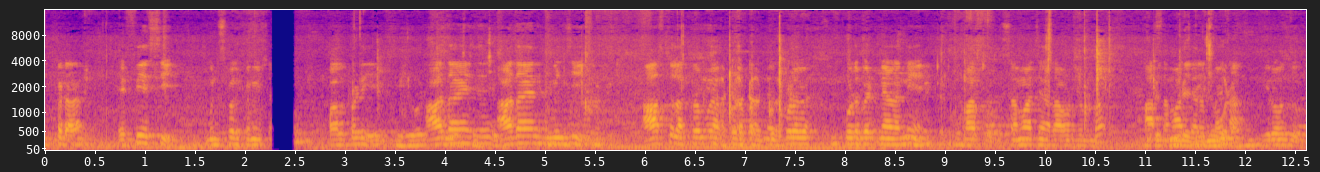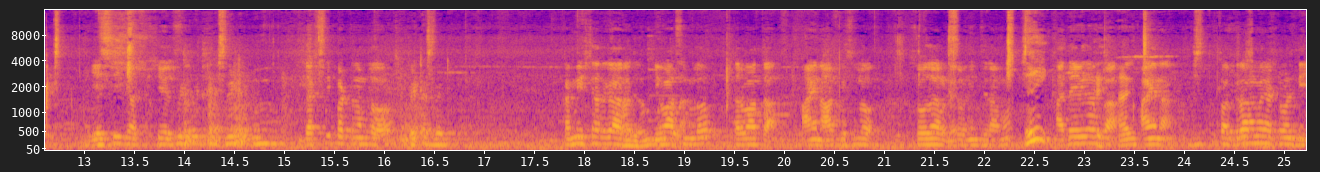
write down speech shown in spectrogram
ఇక్కడ ఎఫ్ఏసి మున్సిపల్ కమిషన్ పాల్పడి ఆదాయ ఆదాయానికి మించి ఆస్తులు అక్రమంగా కూడ- కూడబెట్టినాడని మాకు సమాచారం రావడంతో ఆ సమాచారం పైన ఈరోజు ఏసీ అఫీషియల్స్ దక్షిపట్నంలో కమిషనర్ గారు నివాసంలో తర్వాత ఆయన ఆఫీసులో సోదాలు నిర్వహించినాము. అదేవిధంగా ఆయన స్వగ్రామైనటువంటి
